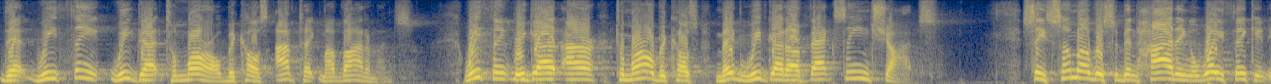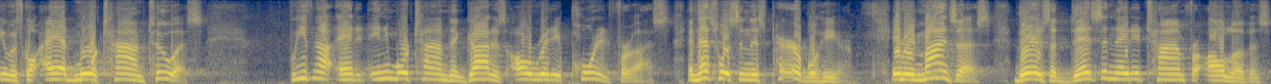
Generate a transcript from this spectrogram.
that we think we got tomorrow because I've taken my vitamins. We think we got our tomorrow because maybe we've got our vaccine shots. See, some of us have been hiding away thinking it was going to add more time to us. We've not added any more time than God has already appointed for us. And that's what's in this parable here. It reminds us there's a designated time for all of us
